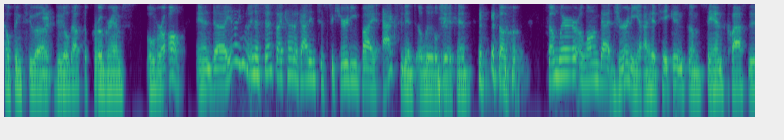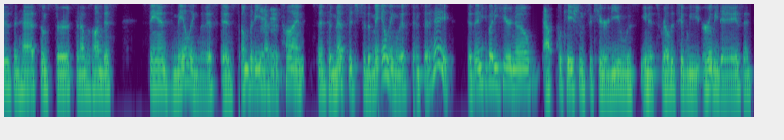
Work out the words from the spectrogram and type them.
helping to uh, right. build out the programs overall. And uh, yeah, you know, in a sense, I kind of got into security by accident a little bit, and some somewhere along that journey, I had taken some SANS classes and had some certs, and I was on this SANS mailing list. And somebody mm-hmm. at the mm-hmm. time sent a message to the mailing list and said, Hey, does anybody here know application security was in its relatively early days and,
